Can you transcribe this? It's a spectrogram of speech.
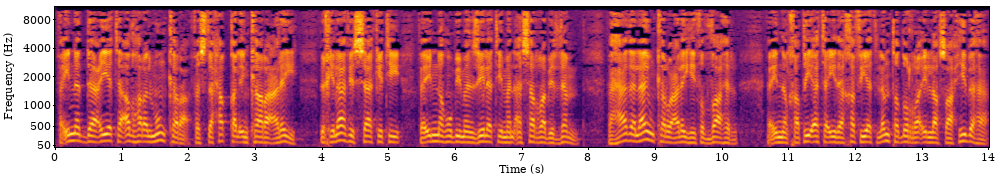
فإن الداعية أظهر المنكر فاستحق الإنكار عليه. بخلاف الساكت فإنه بمنزلة من أسر بالذنب. فهذا لا ينكر عليه في الظاهر. فإن الخطيئة إذا خفيت لم تضر إلا صاحبها.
